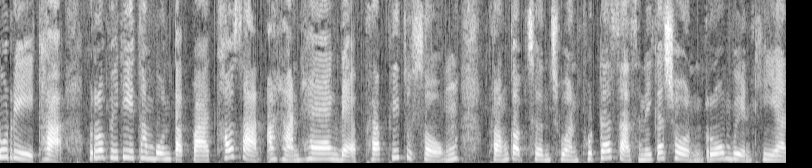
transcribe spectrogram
บุรีค่ะ ร่วมพิธีทำบุญตักบาตรข้าวสารอาหารแห้งแด่พระภิกษุสงฆ์พร้อมกับเชิญชวนพุทธศาสนิกชน ร่วมเวียนเทียน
